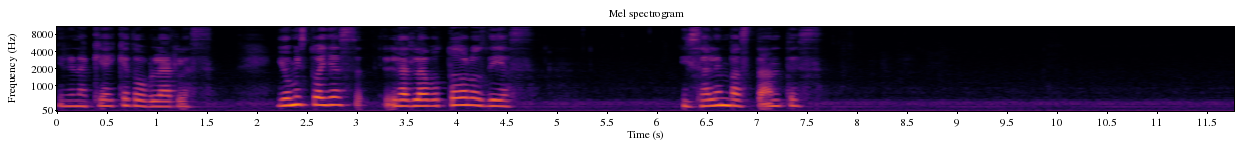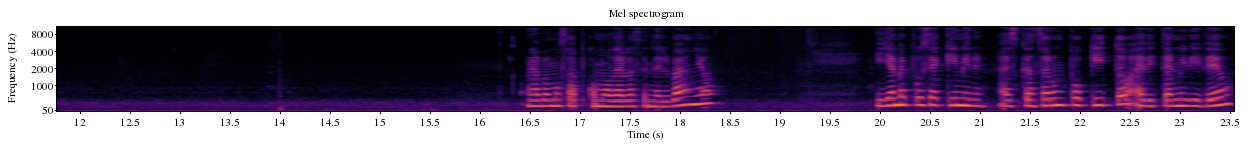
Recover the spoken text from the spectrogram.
Miren, aquí hay que doblarlas. Yo mis toallas las lavo todos los días y salen bastantes. Ahora vamos a acomodarlas en el baño. Y ya me puse aquí, miren, a descansar un poquito, a editar mi video.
